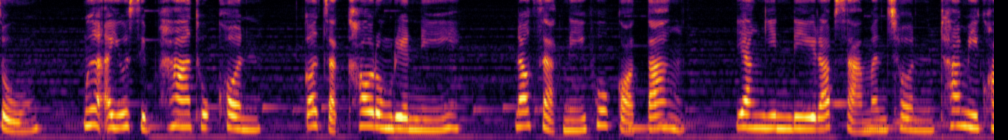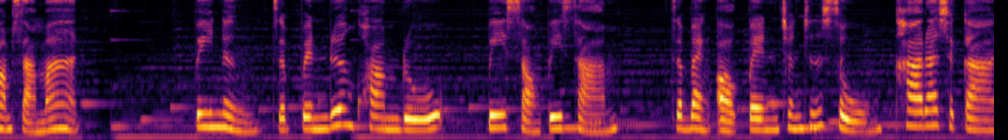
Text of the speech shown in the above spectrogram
สูง เมื่ออายุ 15 ทุกคนก็จะเข้าโรงเรียนนี้ นอกจากนี้ผู้ก่อตั้ง ยังยินดีรับสามัญชนถ้ามีความสามารถ ปีหนึ่งจะเป็นเรื่องความรู้ ปี2ปี3จะแบ่งออกเป็นชนชั้นสูง ข้าราชการ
